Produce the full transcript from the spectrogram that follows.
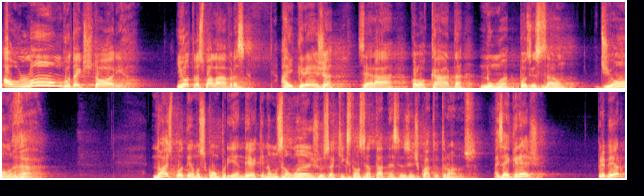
ao longo da história. Em outras palavras, a igreja será colocada numa posição de honra. Nós podemos compreender que não são anjos aqui que estão sentados nesses 24 tronos, mas é a igreja. Primeiro,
